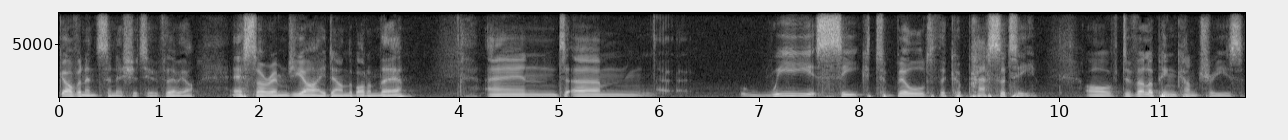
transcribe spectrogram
Governance Initiative. There we are, SRMGI down the bottom there. And um, we seek to build the capacity of developing countries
